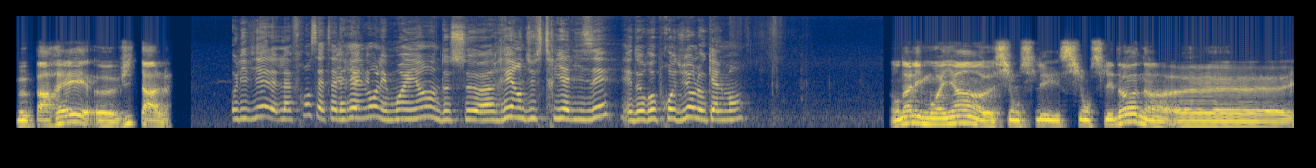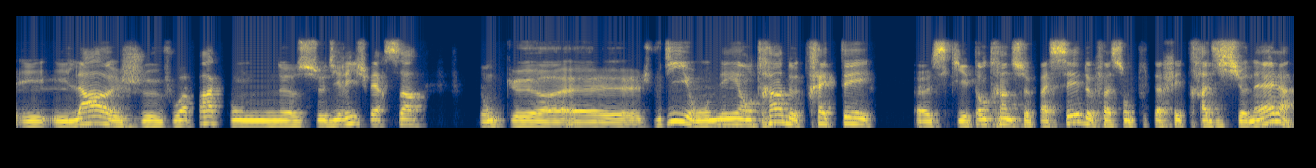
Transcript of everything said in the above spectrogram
me paraît vitale. Olivier, la France a-t-elle réellement les moyens de se réindustrialiser et de reproduire localement? On a les moyens euh, si on se les, donne. Euh, et, là, je ne vois pas qu'on se dirige vers ça. Donc, euh, je vous dis, on est en train de traiter ce qui est en train de se passer de façon tout à fait traditionnelle.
